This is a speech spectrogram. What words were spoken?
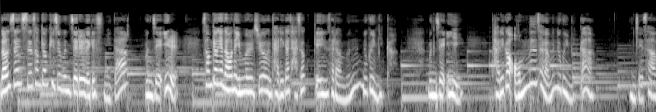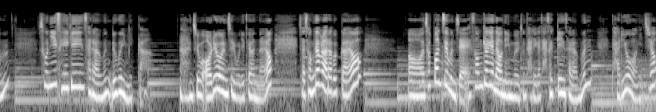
넌센스 성경 퀴즈 문제를 내겠습니다. 문제 1. 성경에 나오는 인물 중 다리가 다섯 개인 사람은 누구입니까? 문제 2. 다리가 없는 사람은 누구입니까? 문제 3. 손이 세 개인 사람은 누구입니까? 좀 어려운 질문이 되었나요? 자, 정답을 알아볼까요? 어, 첫 번째 문제. 성경에 나오는 인물 중 다리가 다섯 개인 사람은 다리오 왕이죠?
